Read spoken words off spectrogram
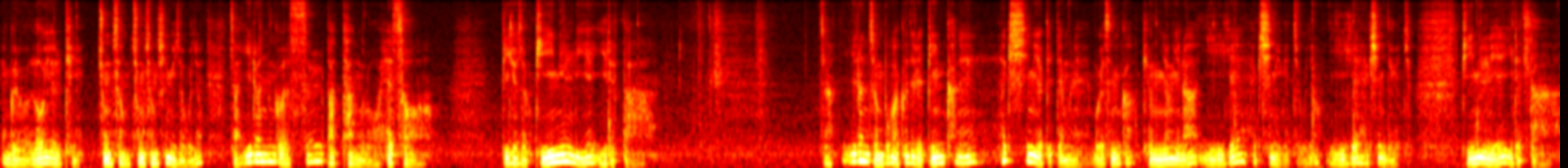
그리고 loyalty, 중성, 중성심이죠, 그죠? 자, 이런 것을 바탕으로 해서 비교적 비밀리에 일했다. 자, 이런 정보가 그들의 빈칸의 핵심이었기 때문에 뭐겠습니까? 경영이나 이익의 핵심이겠죠, 그죠? 이익의 핵심이 되겠죠. 비밀리에 일했다.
